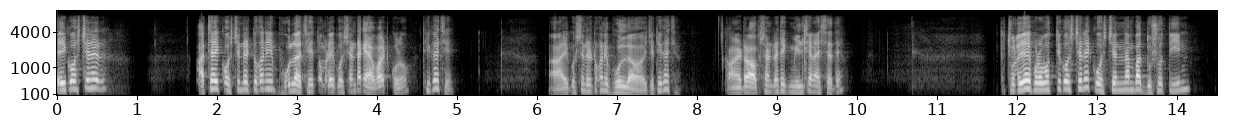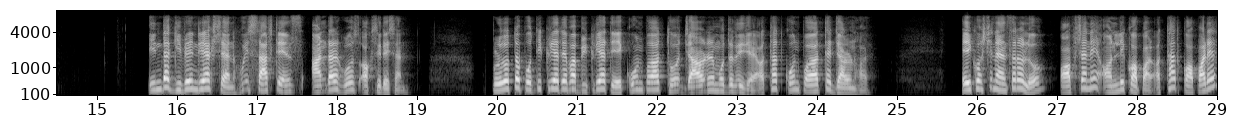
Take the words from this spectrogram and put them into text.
এই কোশ্চেনের আচ্ছা এই কোশ্চেনটা একটুখানি ভুল আছে, তোমরা এই কোশ্চেনটাকে অ্যাভয়েড করো, ঠিক আছে? এই কোশ্চেনটা একটুখানি ভুল দেওয়া হয়েছে, ঠিক আছে? কারণ এটা অপশানটা ঠিক মিলছে না এর সাথে। তো চলে যাই পরবর্তী কোশ্চেনে, কোশ্চেন নাম্বার দুশো তিন। In the given reaction which substance undergoes oxidation প্রদত্ত প্রতিক্রিয়াতে বা বিক্রিয়াতে কোন পদার্থ জারণের মধ্যে দিয়ে যায়? অর্থাৎ কোন পদার্থের জারণ হয়? এই কোশ্চেন অ্যান্সার হলো অপশানে অনলি কপার অর্থাৎ কপারের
